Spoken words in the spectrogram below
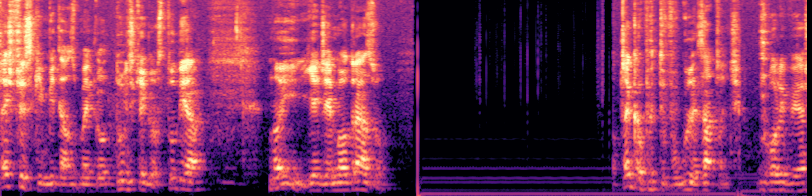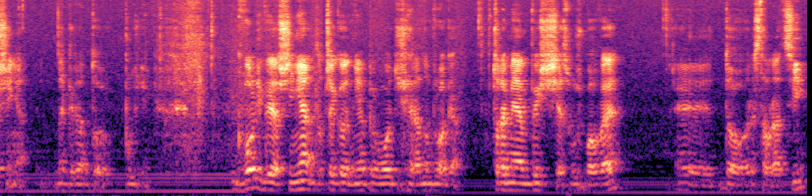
Cześć wszystkim, witam z mojego duńskiego studia. No i jedziemy od razu. Od czego by tu w ogóle zacząć? Gwoli wyjaśnienia. Nagrywam to później. Gwoli wyjaśnienia, dlaczego nie było dzisiaj rano vloga. Wczoraj miałem wyjście służbowe yy, do restauracji.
